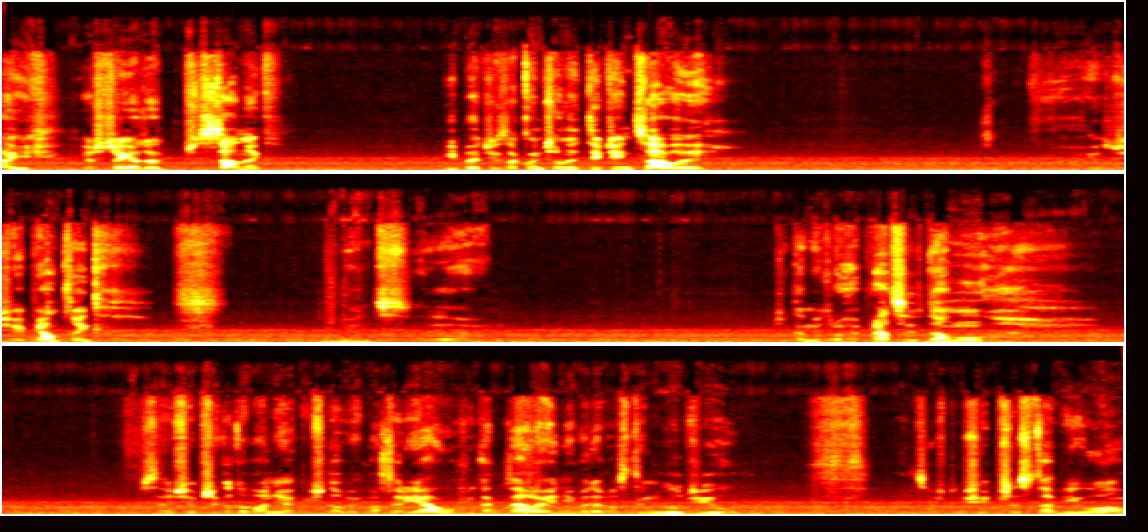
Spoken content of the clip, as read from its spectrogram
No i jeszcze jeden przystanek i będzie zakończony tydzień cały. Jest dzisiaj piątek, więc e, trochę pracy w domu. W sensie przygotowania jakichś nowych materiałów i tak dalej. Nie będę Was tym nudził. Coś tu się przestawiło.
